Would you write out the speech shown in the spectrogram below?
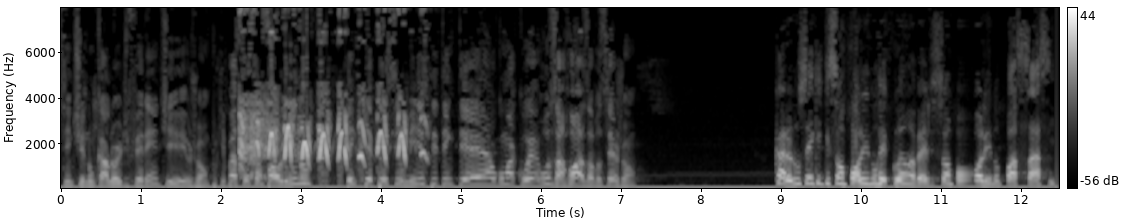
sentindo um calor diferente, João? Porque pra ser São Paulino, tem que ser pessimista e tem que ter alguma coisa. Usa rosa você, João? Cara, eu não sei o que que São Paulino reclama, velho. Se São Paulino passasse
